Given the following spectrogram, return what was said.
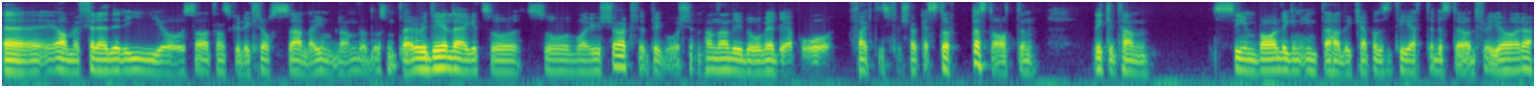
eh, ja, med förräderi och sa att han skulle krossa alla inblandade och sånt där. Och i det läget så, så var det ju kört för Prigozjin. Han hade ju då att välja på att faktiskt försöka störta staten, vilket han synbarligen inte hade kapacitet eller stöd för att göra.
